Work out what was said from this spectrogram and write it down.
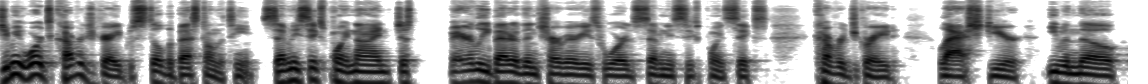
Jimmy Ward's coverage grade was still the best on the team, seventy six point nine, just barely better than Charvarius Ward's seventy six point six coverage grade last year. Even though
